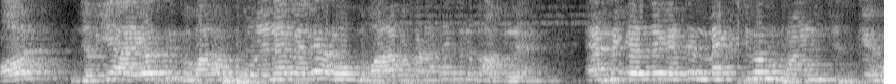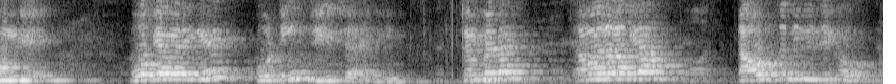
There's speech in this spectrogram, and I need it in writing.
और जब ये आएगा, उसने गुब्बारा फोड़ना है पहले, और वो गुब्बारा पकड़ाना है, फिर भागना है। ऐसे करते करते मैक्सिमम पॉइंट्स जिसके होंगे, वो क्या करेंगे? वो टीम जीत जाएगी। सिंपल है? समझ आ गया? डाउट तो नहीं किसी को।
